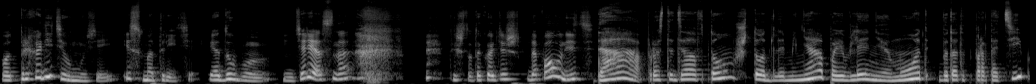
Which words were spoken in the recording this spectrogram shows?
Вот приходите в музей и смотрите. Я думаю, интересно. Ты что-то хочешь дополнить? Да, просто дело в том, что для меня появление мод, вот этот прототип,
